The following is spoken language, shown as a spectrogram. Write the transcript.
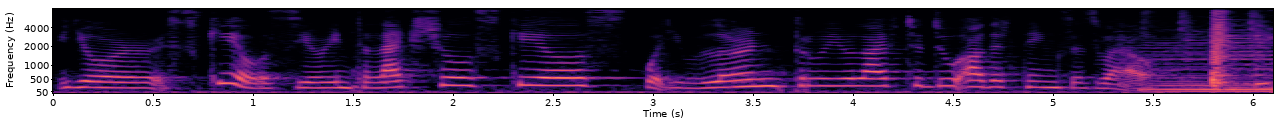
your skills, your intellectual skills, what you've learned through your life to do other things as well. We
